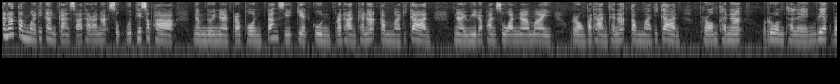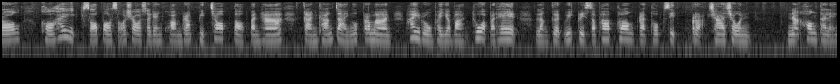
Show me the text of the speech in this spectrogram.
คณะกรรมาการการสาธารณสุขวุฒิสภานำโดยนายประพลตั้งศรีเกียรติกุล ประธานคณะกรรมาการ นายวีรพันธ์สุวรรณามัย รองประธานคณะกรรมาการ พร้อมคณะรวมแถลงเรียกร้อง ขอให้สปสช แสดงความรับผิดชอบต่อปัญหา การค้างจ่ายงบประมาณ ให้โรงพยาบาลทั่วประเทศ หลังเกิดวิกฤตสภาพคล่องกระทบสิทธิประชาชน ณห้องแถลง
